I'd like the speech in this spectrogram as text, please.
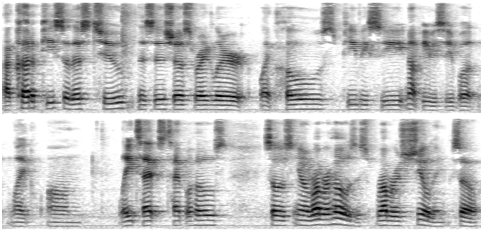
I cut a piece of this tube. This is just regular like hose, PVC, not PVC, but like um, latex type of hose. So it's, you know, rubber hose is rubber shielding. So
